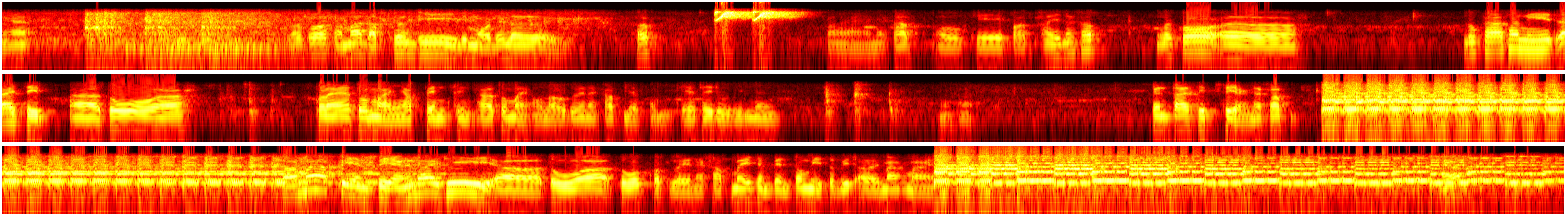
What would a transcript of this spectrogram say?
นะฮะแล้วก็สามารถดับเครื่องที่รีโมทได้เลยครับอ่านะครับ โอเค ปลอดภัยนะครับ แล้วก็เอ่อลูกค้าท่านนี้ได้ติดอ่าตัวแปรตัวใหม่ครับ เป็นสินค้าตัวใหม่ของเราด้วยนะครับ เดี๋ยวผมเทสให้ดูนิดนึงนะฮะเป็นแปรสิบเสียงนะครับ สามารถเปลี่ยนเสียงได้ที่เอ่อตัวตัวกดเลยนะครับ ไม่จำเป็นต้องมีสวิตช์อะไรมากมายนะครับ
